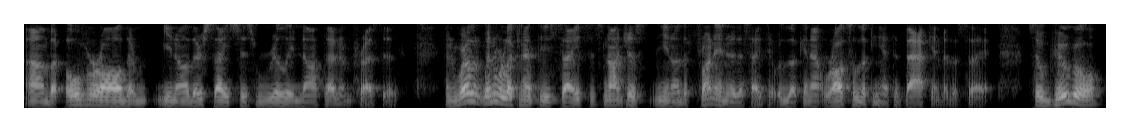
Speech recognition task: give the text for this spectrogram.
um, but overall, their you know their site's just really not that impressive. And we're, when we're looking at these sites, it's not just you know the front end of the site that we're looking at. We're also looking at the back end of the site. So Google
